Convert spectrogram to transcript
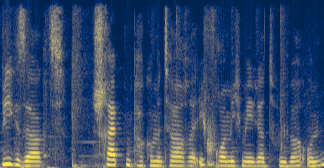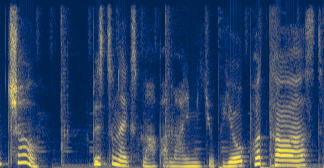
wie gesagt, schreibt ein paar Kommentare. Ich freue mich mega drüber und ciao. Bis zum nächsten Mal bei meinem Yu-Gi-Oh! Podcast.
